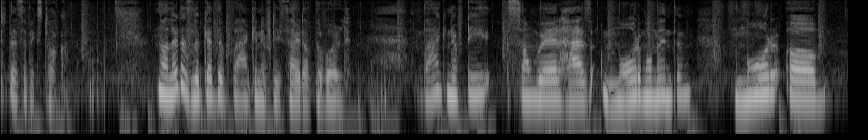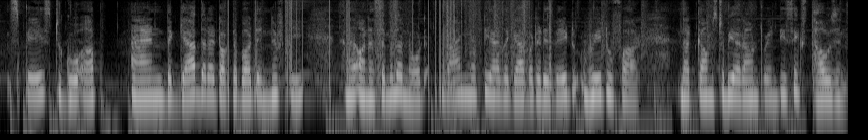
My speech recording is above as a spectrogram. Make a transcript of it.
specific stock. Now let us look at the bank nifty side of the world. Bank nifty somewhere has more momentum more uh, space to go up and the gap that I talked about in Nifty uh, on a similar note Bank Nifty has a gap but it is way too, way too far. That comes to be around 26,000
